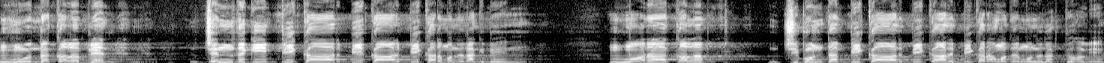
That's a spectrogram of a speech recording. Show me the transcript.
মুর্দা কলবে জিন্দগি বিকার বিকার বিকার মনে রাখবেন। মরা কলব জীবনটা বিকার বিকার বিকার আমাদের মনে রাখতে হবে।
